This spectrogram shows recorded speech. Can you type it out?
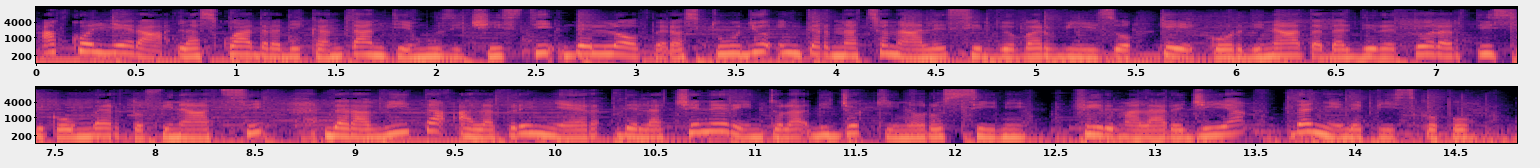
accoglierà la squadra di cantanti e musicisti dell'Opera Studio Internazionale Silvio Varviso, che, coordinata dal direttore artistico Umberto Finazzi, darà vita alla premiere della Cenerentola di Gioacchino Rossini. Firma la regia Daniele Piscopo.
